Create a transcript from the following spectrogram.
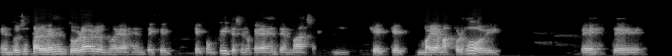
Entonces, tal vez en tu horario no haya gente que, que compite, sino que haya gente más que, que vaya más por hobby. Este,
